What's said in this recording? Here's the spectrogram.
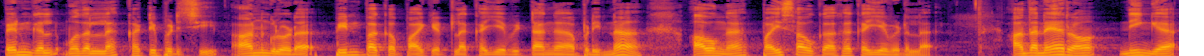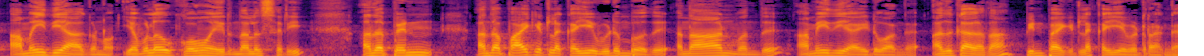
பெண்கள் முதல்ல கட்டிப்பிடிச்சு ஆண்களோட பின்பக்க பாக்கெட்டில் கையை விட்டாங்க அப்படின்னா அவங்க பைசாவுக்காக கையை விடலை. அந்த நேரம் நீங்கள் அமைதியாகணும் எவ்வளோ கோபம் இருந்தாலும் சரி அந்த பெண் அந்த பாக்கெட்டில் கையை விடும்போது அந்த ஆண் வந்து அமைதியாகிடுவாங்க அதுக்காக தான் பின் பாக்கெட்டில் கையை விடுறாங்க.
